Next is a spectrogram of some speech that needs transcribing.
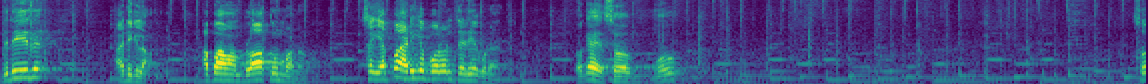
திடீர்னு அடிக்கலாம். அப்போ அவன் பிளாக்கும் பண்ணணும். ஸோ எப்போ அடிக்க போகிறோன்னு தெரியக்கூடாது. Okay so move. ஸோ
